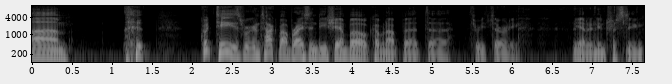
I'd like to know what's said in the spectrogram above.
Um, quick tease: We're going to talk about Bryson DeChambeau coming up at uh, 3:30. He had an interesting.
